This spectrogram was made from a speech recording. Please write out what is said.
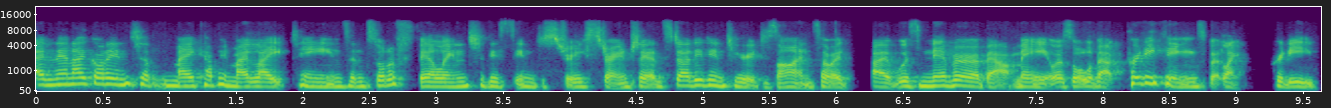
And then I got into makeup in my late teens and sort of fell into this industry strangely. I'd studied interior design. So it, it was never about me. It was all about pretty things, but like pretty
